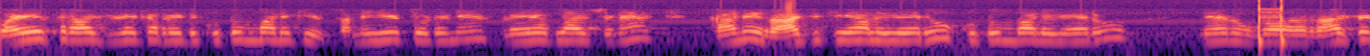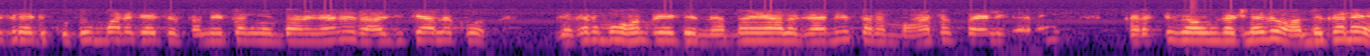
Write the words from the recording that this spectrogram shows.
వైఎస్ రాజశేఖర రెడ్డి కుటుంబానికి సన్నిహితుడిని శ్రేయభిలాషినే కానీ రాజకీయాలు వేరు కుటుంబాలు వేరు. నేను రాజశేఖర రెడ్డి కుటుంబానికి అయితే సన్నిహితంగా ఉంటాను కానీ రాజకీయాలకు జగన్మోహన్ రెడ్డి నిర్ణయాలు కానీ తన మాట శైలి కానీ కరెక్ట్గా ఉండట్లేదు. అందుకనే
